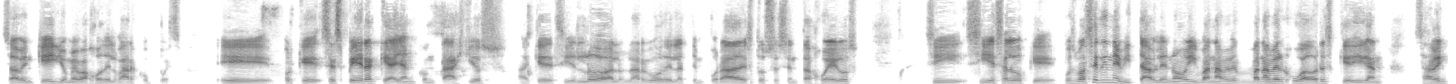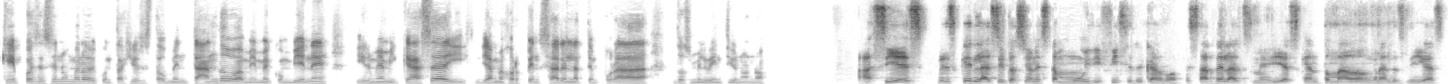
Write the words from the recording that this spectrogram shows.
¿saben qué? Yo me bajo del barco, pues. Eh, porque se espera que hayan contagios, hay que decirlo, a lo largo de la temporada de estos 60 juegos. Sí, sí es algo que pues va a ser inevitable, ¿no? Y van a ver, van a haber jugadores que digan, ¿saben qué? Pues ese número de contagios está aumentando, a mí me conviene irme a mi casa y ya mejor pensar en la temporada 2021, ¿no? Así es, es que la situación está muy difícil, Ricardo, a pesar de las medidas que han tomado en grandes ligas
